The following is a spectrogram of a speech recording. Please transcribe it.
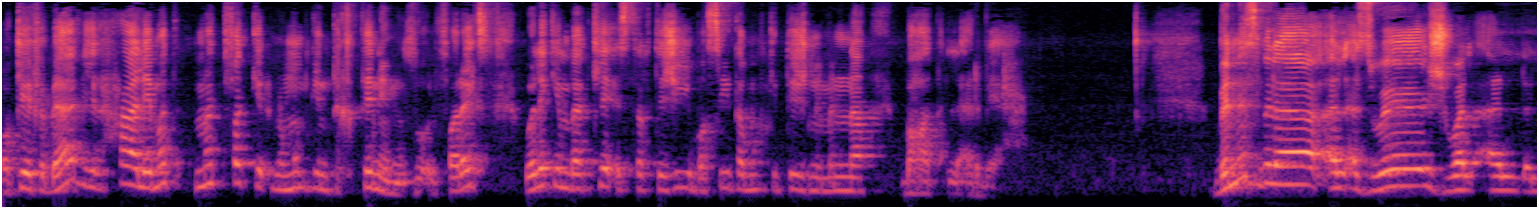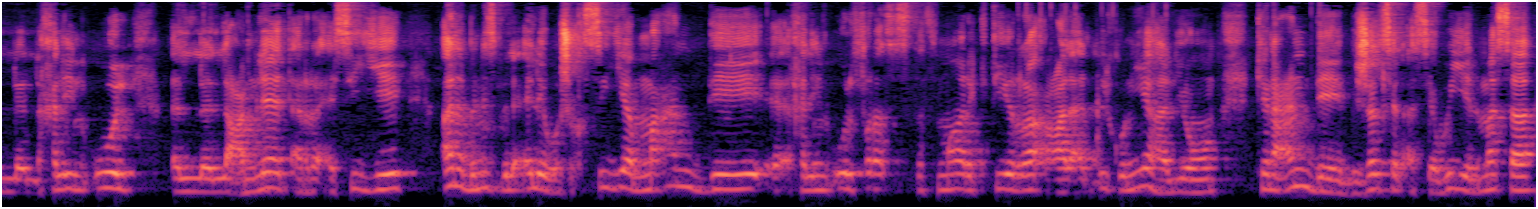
أوكي فبهذه الحالة ما ما تفكر إنه ممكن تغتني من سوق الفوركس ولكن بدك تلاقي استراتيجية بسيطة ممكن تجني منها بعض الأرباح. بالنسبة للأزواج وال خلينا نقول العملات الرئيسية أنا بالنسبة لي وشخصيا ما عندي خلينا نقول فرص استثمار كثير رائعة لأنقل لكم إياها اليوم. كان عندي بجلسة الآسيوية المساء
